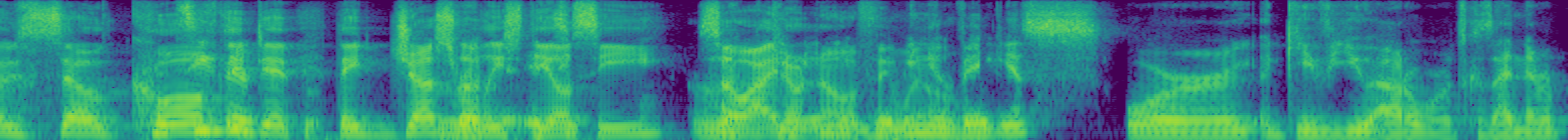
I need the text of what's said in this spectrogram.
it was so cool if they did. They just Look, released DLC, so I don't know if they will. New Vegas or give you Outer Worlds because I never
